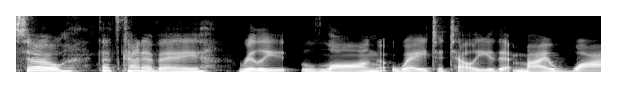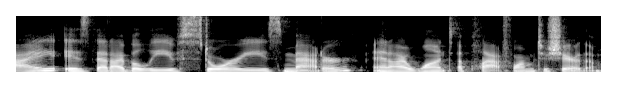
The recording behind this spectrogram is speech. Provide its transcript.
So that's kind of a really long way to tell you that my why is that I believe stories matter and I want a platform to share them.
